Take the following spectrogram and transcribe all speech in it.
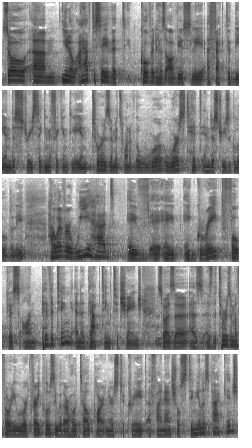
So, um, you know, I have to say that COVID has obviously affected the industry significantly. In tourism, it's one of the wor- worst hit industries globally. However, we had a, a, a great focus on pivoting and adapting to change. Mm-hmm. So, as, a, as, as the Tourism Authority, we worked very closely with our hotel partners to create a financial stimulus package,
